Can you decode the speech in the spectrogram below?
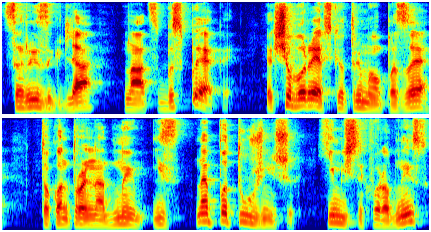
це ризик для нацбезпеки. Якщо Веревський отримає ОПЗ, то контроль над ним із найпотужніших хімічних виробництв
